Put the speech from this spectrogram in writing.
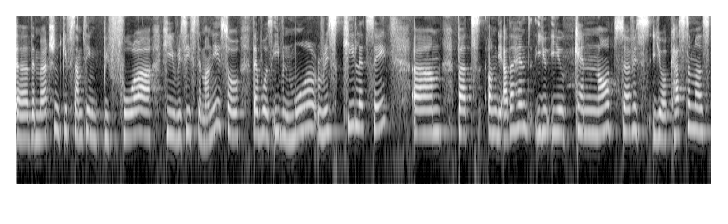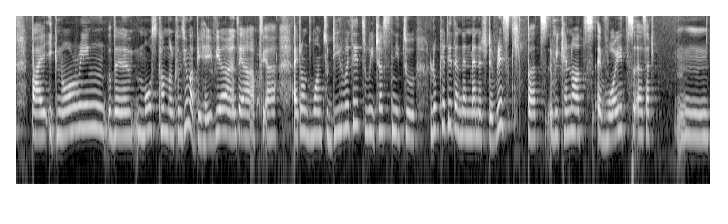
uh, the merchant gives something before he receives the money. So that was even more risky, let's say. Um, but on the other hand, you, you cannot service your customers by ignoring the most common consumer behavior behavior and say, uh, I don't want to deal with it. We just need to look at it and then manage the risk. But we cannot avoid uh, such um,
